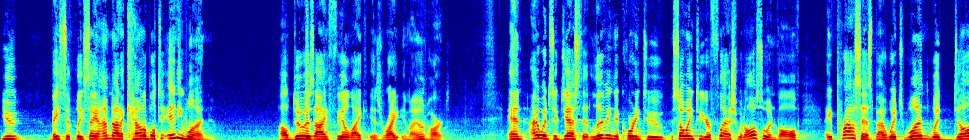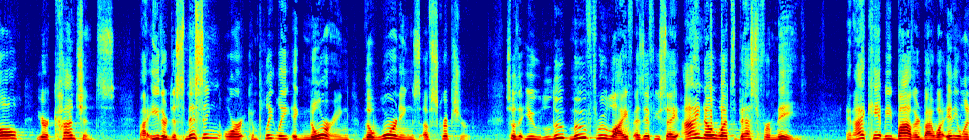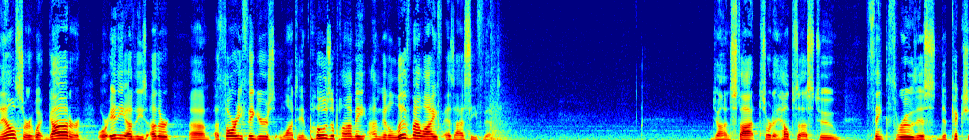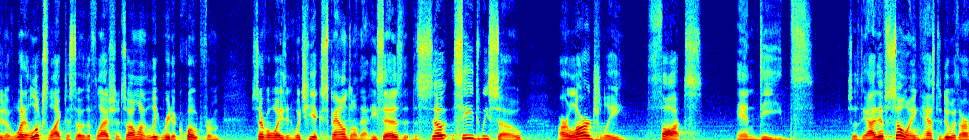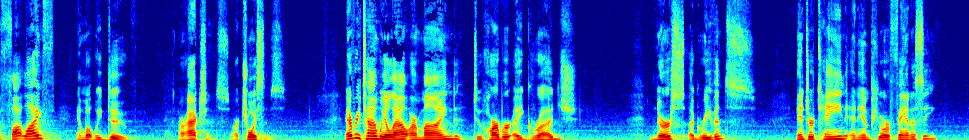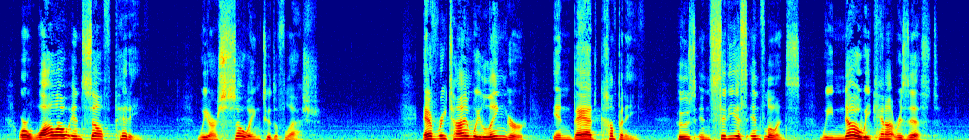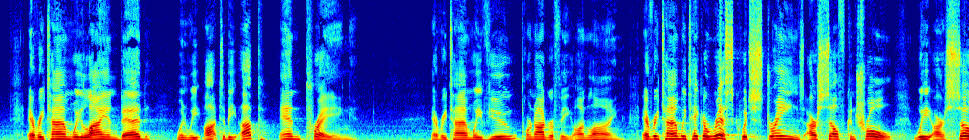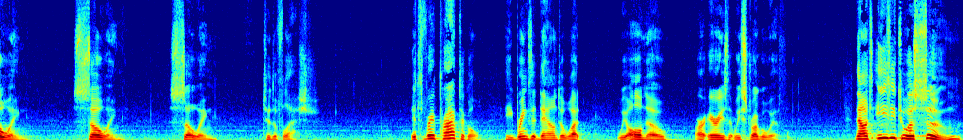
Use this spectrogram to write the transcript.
You basically say, I'm not accountable to anyone. I'll do as I feel like is right in my own heart. And I would suggest that living according to sowing to your flesh would also involve a process by which one would dull your conscience by either dismissing or completely ignoring the warnings of Scripture. so that you move through life as if you say, I know what's best for me. And I can't be bothered by what anyone else or what God or, or any of these other um, authority figures want to impose upon me. I'm going to live my life as I see fit. John Stott sort of helps us to think through this depiction of what it looks like to sow the flesh. And so I want to le- read a quote from several ways in which he expounds on that. He says that the so- seeds we sow are largely thoughts and deeds. So the idea of sowing has to do with our thought life and what we do, our actions, our choices. Every time we allow our mind to harbor a grudge, nurse a grievance, entertain an impure fantasy, or wallow in self pity, we are sowing to the flesh. Every time we linger in bad company, whose insidious influence we know we cannot resist, every time we lie in bed when we ought to be up and praying, every time we view pornography online, every time we take a risk which strains our self control, we are sowing, sowing, sowing to the flesh. It's very practical. He brings it down to what we all know are areas that we struggle with. Now, it's easy to assume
